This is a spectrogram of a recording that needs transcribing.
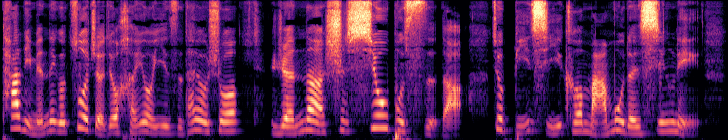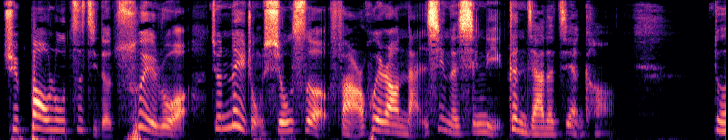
它里面那个作者就很有意思，他就说人呢是修不死的，就比起一颗麻木的心灵去暴露自己的脆弱，就那种羞涩反而会让男性的心理更加的健康。对，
